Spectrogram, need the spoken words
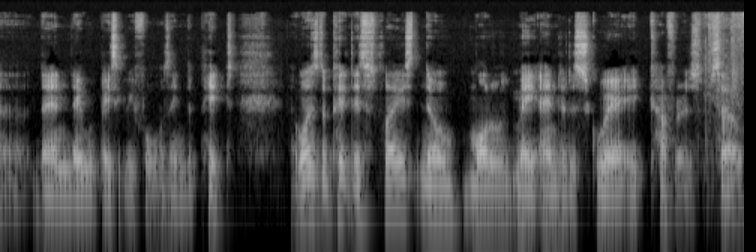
uh, then they will basically fall in the pit. And once the pit is placed, no model may enter the square it covers. So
